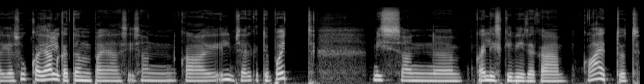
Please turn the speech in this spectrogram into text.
ja suka jalgatõmbaja, siis on ka ilmselgelt ju pott, mis on äh, kalliskividega kaetud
